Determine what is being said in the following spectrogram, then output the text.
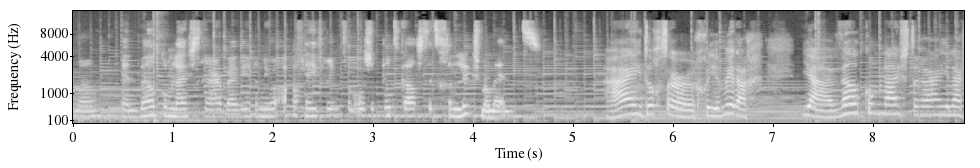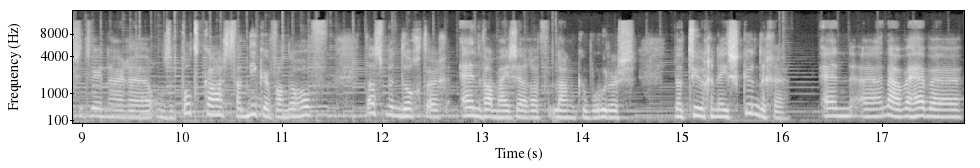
man en welkom luisteraar bij weer een nieuwe aflevering van onze podcast Het Geluksmoment. Hi dochter, goedemiddag. Ja, welkom luisteraar. Je luistert weer naar uh, onze podcast van Nieker van der Hof. Dat is mijn dochter en van mijzelf, Lanke Broeders, natuurgeneeskundige. En uh, nou, we hebben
